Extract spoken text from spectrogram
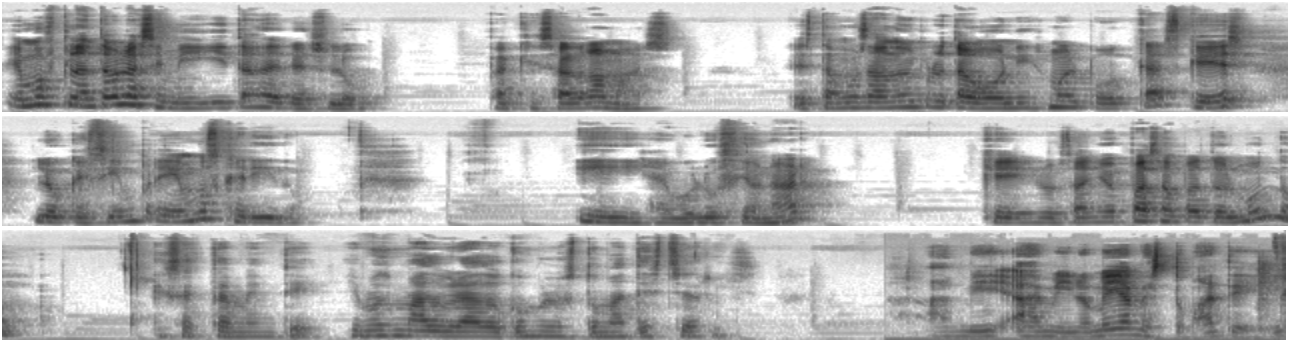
Hemos plantado la semillita del slow para que salga más. Le Estamos dando el protagonismo al podcast, que es lo que siempre hemos querido. y a evolucionar. Que los años pasan para todo el mundo. Exactamente. Y hemos madurado como los tomates cherries. A mí, a mí no me llames tomate. ¿eh?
